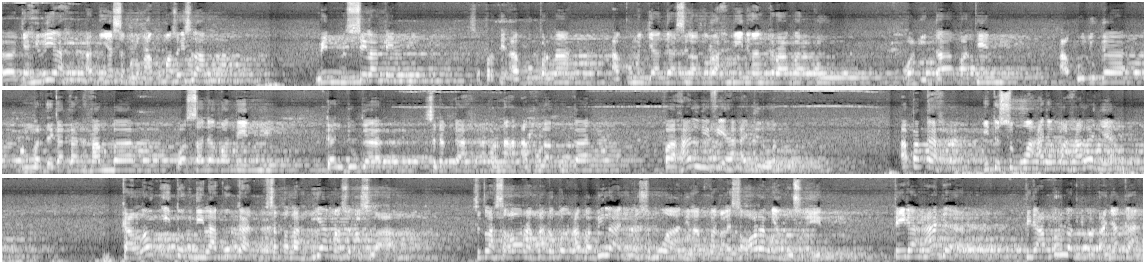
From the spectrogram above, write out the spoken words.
uh, jahiliyah artinya sebelum aku masuk Islam. Min silatin seperti aku pernah aku menjaga silaturahmi dengan kerabatku. Wa itaqatin aku juga memerdekakan hamba. Wa sadaqatin dan juga sedekah pernah aku lakukan. Fahal fiha ajrun? Apakah itu semua ada pahalanya kalau itu dilakukan setelah dia masuk Islam, setelah seorang ataupun apabila itu semua dilakukan oleh seorang yang muslim, tidak ada, tidak perlu lagi dipertanyakan,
